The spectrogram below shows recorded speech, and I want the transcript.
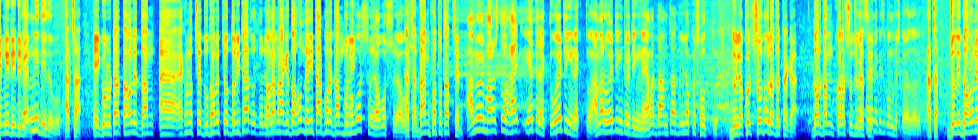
এমনি দিয়ে দিবেন? এমনি দিয়ে দেবো। আচ্ছা এই গরুটার তাহলে দাম এখন হচ্ছে দুধ হবে চোদ্দ লিটার। 14 তাহলে আমরা আগে দহন দেই তারপরে দাম বলি। অবশ্যই অবশ্যই অবশ্যই। আচ্ছা দাম কত চাচ্ছেন? আমি ওই মানুষ তো হাইট ইয়েতে রাখতো ওয়েটিং রাখতো। আমার ওয়েটিং টোয়েটিং নেই আমার দাম চা দুই লক্ষ সত্তর। দুই লক্ষ সত্তর হাজার টাকা। দরদাম করার সুযোগ আছে। কিছু কম বেশ করা যাবে। আচ্ছা যদি দহনে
